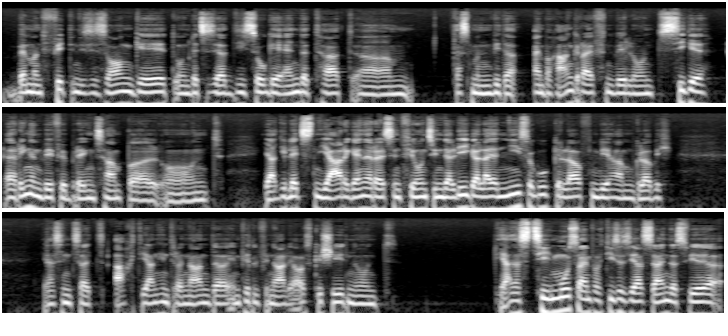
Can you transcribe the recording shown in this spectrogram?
wenn man fit in die Saison geht und letztes Jahr die so geändert hat, ähm, dass man wieder einfach angreifen will und Siege erringen will für Bregenz Handball. Und ja, die letzten Jahre generell sind für uns in der Liga leider nie so gut gelaufen. Wir haben, glaube ich, ja, sind seit acht Jahren hintereinander im Viertelfinale ausgeschieden und ja, das Ziel muss einfach dieses Jahr sein, dass wir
